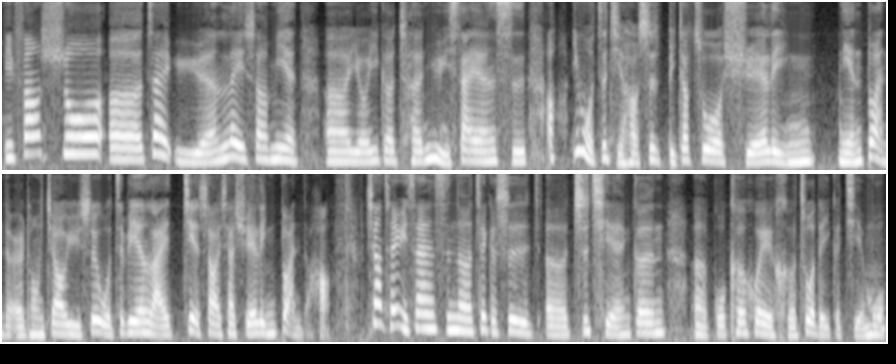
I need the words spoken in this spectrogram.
比方说，呃，在语言类上面，呃，有一个成语塞恩斯哦，因为我自己哈是比较做学龄。年段的儿童教育，所以我这边来介绍一下学龄段的哈。像成语三恩斯呢，这个是呃之前跟呃国科会合作的一个节目。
